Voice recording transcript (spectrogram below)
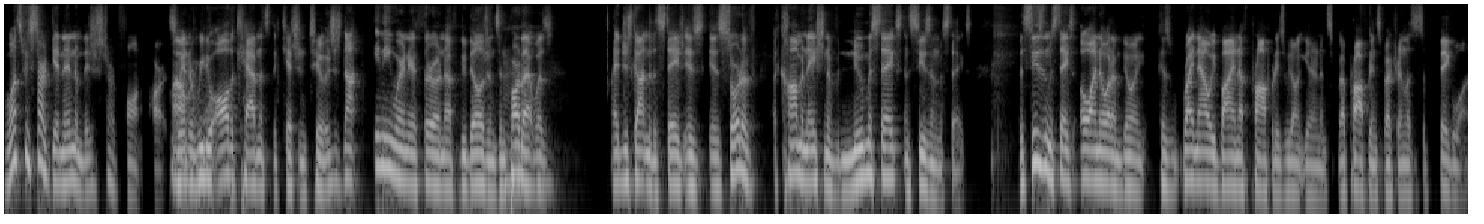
Once we started getting in them, they just started falling apart. So we Oh had to redo God. all the cabinets in the kitchen too. It was just not anywhere near thorough enough due diligence. And part of Mm-hmm. that was I had just gotten to the stage is is sort of a combination of new mistakes and seasoned mistakes. The season mistakes, oh, I know what I'm doing because right now we buy enough properties, we don't get an ins- a property inspector unless it's a big one,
